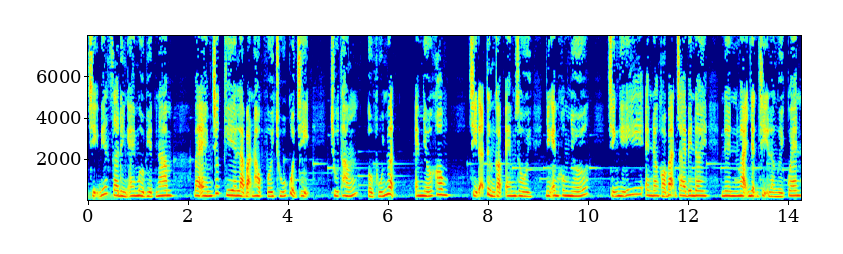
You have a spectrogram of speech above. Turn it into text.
Chị biết gia đình em ở Việt Nam, ba em trước kia là bạn học với chú của chị, chú Thắng, ở Phú Nhuận, em nhớ không? Chị đã từng gặp em rồi, nhưng em không nhớ. Chị nghĩ em đang có bạn trai bên đây, nên ngại nhận chị là người quen.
